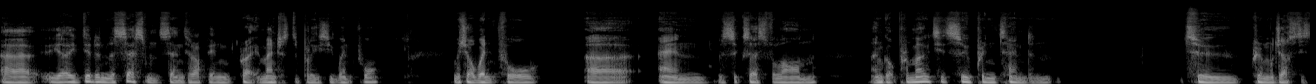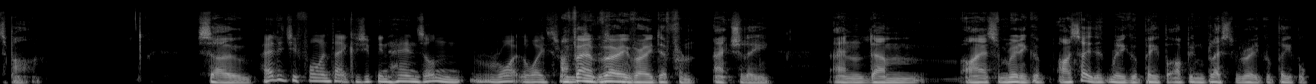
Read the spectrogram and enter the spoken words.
uh, yeah, I did an assessment centre up in Greater Manchester Police. You went for, which I went for, uh, and was successful on, and got promoted superintendent to criminal justice department. So How did you find that? Because you've been hands on right the way through. I found it very, very different actually, and um, I had some really good. I say that really good people. I've been blessed with really good people.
